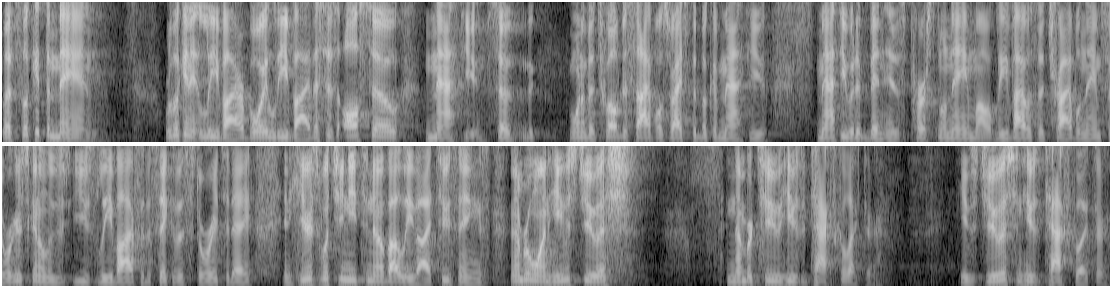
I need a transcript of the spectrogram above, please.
let's look at the man. We're looking at Levi, our boy Levi. This is also Matthew. So the, one of the 12 disciples writes the book of Matthew. Matthew would have been his personal name, while Levi was the tribal name. So we're just going to use Levi for the sake of the story today. And here's what you need to know about Levi two things. Number one, he was Jewish. Number two, he was a tax collector. He was Jewish and he was a tax collector.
